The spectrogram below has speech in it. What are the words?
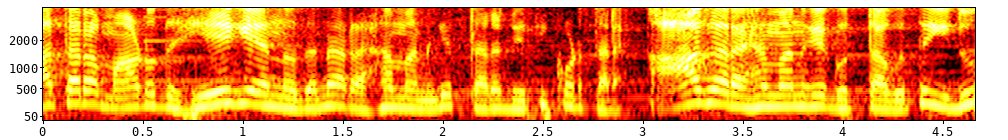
ಆ ಥರ ಮಾಡೋದು ಹೇಗೆ ಅನ್ನೋದನ್ನ ರೆಹಮಾನ್ಗೆ ತರಬೇತಿ ಕೊಡ್ತಾರೆ. ಆಗ ರೆಹಮಾನ್ಗೆ ಗೊತ್ತಾಗುತ್ತೆ ಇದು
